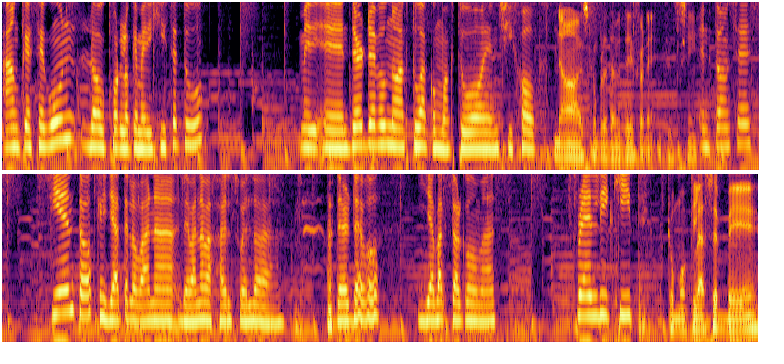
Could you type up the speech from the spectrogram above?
Aunque según lo, por lo que me dijiste tú, me- eh, Daredevil no actúa como actuó en She-Hulk. No, es completamente diferente, sí. Entonces, siento que ya te lo van a, le van a bajar el sueldo a Daredevil y ya va a actuar como más friendly kid. Como clase B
